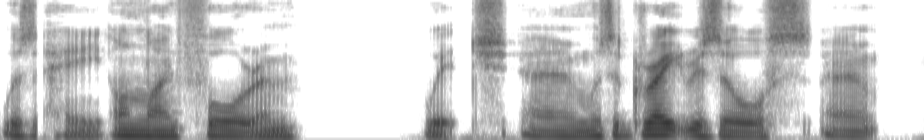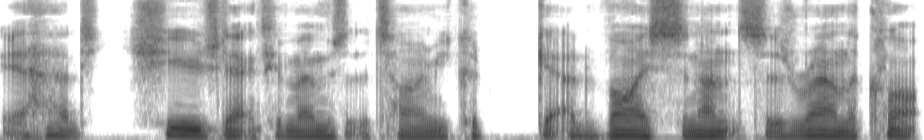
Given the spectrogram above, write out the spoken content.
was a online forum which um, was a great resource. Um, it had hugely active members at the time. You could get advice and answers round the clock.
